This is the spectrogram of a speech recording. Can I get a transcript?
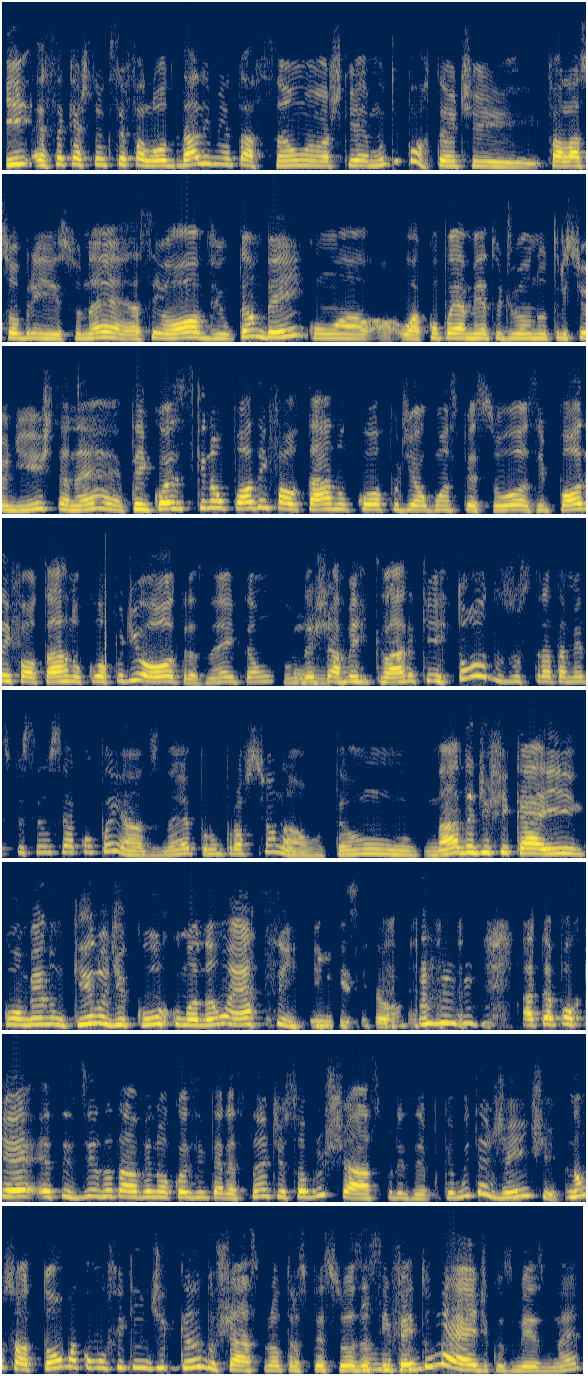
E essa questão que você falou da alimentação, eu acho que é muito importante falar sobre isso, né? Assim, óbvio, também com a, o acompanhamento de uma nutricionista, né? Tem coisas que não podem faltar no corpo de algumas pessoas e podem faltar no corpo de outras, né? Então, vamos Sim. deixar bem claro que todos os tratamentos precisam ser acompanhados, né? Por um profissional. Então, nada de ficar aí comendo um quilo de cúrcuma, não é assim. Isso. Até porque esses dias eu estava vendo uma coisa interessante sobre o chás, por exemplo, porque muita muita gente não só toma, como fica indicando chás para outras pessoas, assim, uhum. feito médicos mesmo, né?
